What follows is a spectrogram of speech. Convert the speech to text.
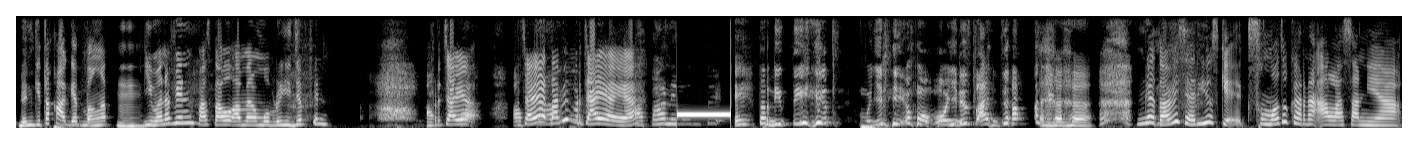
Dan kita kaget banget. Hmm. Gimana Vin pas tahu Amel mau berhijab Vin? Percaya. Apa? Percaya tapi percaya ya. Apa nih? Eh terditit mau jadi mau, mau jadi saja. Enggak, tapi serius kayak semua tuh karena alasannya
